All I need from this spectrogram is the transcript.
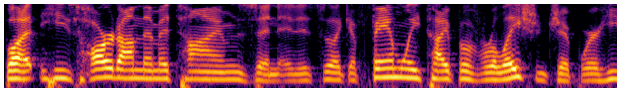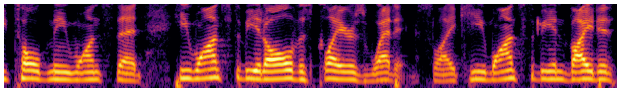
but he's hard on them at times. And, it's like a family type of relationship where he told me once that he wants to be at all of his players' weddings. Like he wants to be invited,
